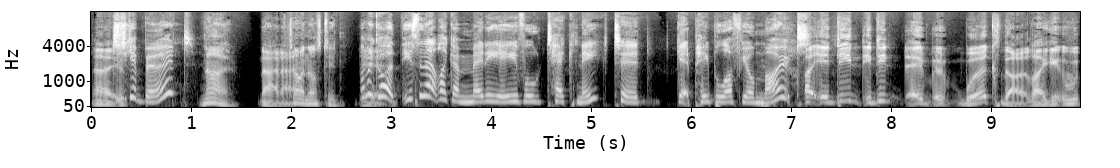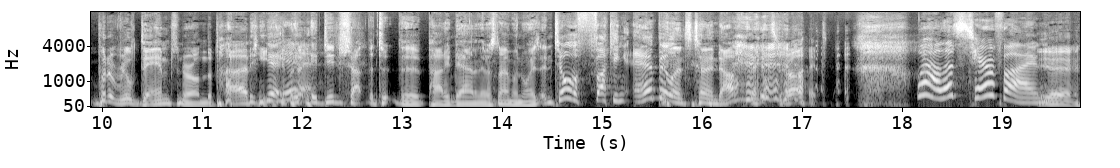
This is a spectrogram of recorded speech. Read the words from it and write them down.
No, Did you get burned? No, no, no. someone else did. Oh my god, isn't that like a medieval technique to get people off your moat. Uh, it did. It did uh, work though. Like it w- put a real dampener on the party. Yeah, Yeah. It, it did shut the, t- the party down and there was no more noise until the fucking ambulance turned up. that's right. Wow, that's terrifying. Yeah.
